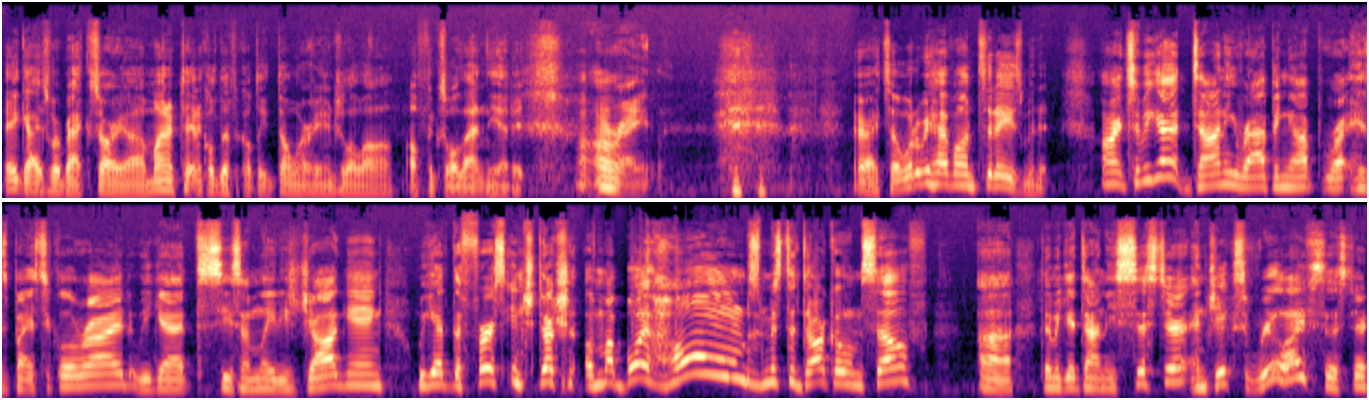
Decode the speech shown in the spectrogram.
Hey guys, we're back. Sorry, uh, minor technical difficulty. Don't worry, Angelo. I'll, I'll fix all that in the edit. All right. All right. So, what do we have on today's minute? All right, so we got Donnie wrapping up his bicycle ride. We got to see some ladies jogging. We got the first introduction of my boy Holmes, Mr. Darko himself. Uh, then we get Donnie's sister and Jake's real life sister.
